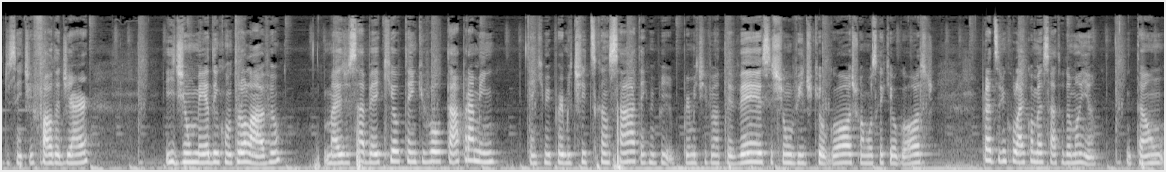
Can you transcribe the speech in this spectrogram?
de sentir falta de ar e de um medo incontrolável, mas de saber que eu tenho que voltar para mim, tem que me permitir descansar, tem que me permitir ver uma TV, assistir um vídeo que eu gosto, uma música que eu gosto, para desvincular e começar tudo amanhã. Então,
